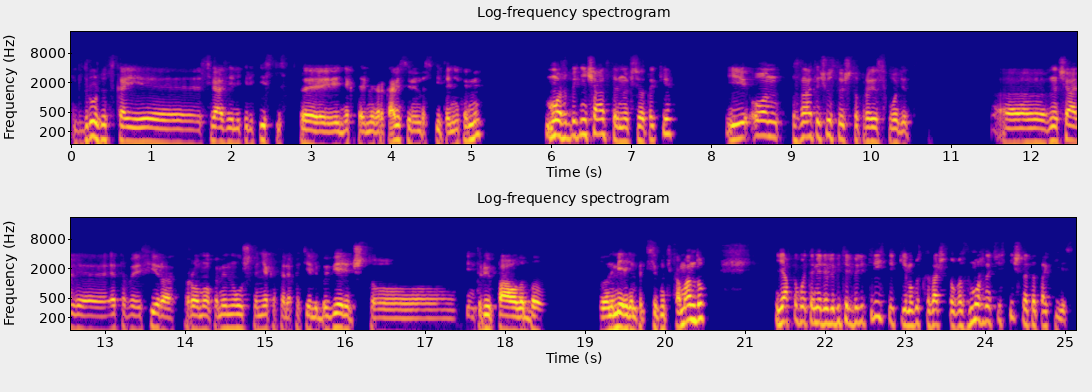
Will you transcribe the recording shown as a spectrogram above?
в дружеской э, связи или переписке с э, некоторыми игроками, своими воспитанниками. Может быть, не часто, но все-таки. И он знает и чувствует, что происходит. Э, В начале этого эфира Рома упомянул, что некоторые хотели бы верить, что интервью Паула было намерением подстегнуть команду. Я в какой-то мере любитель билетристики и могу сказать, что, возможно, частично это так есть.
